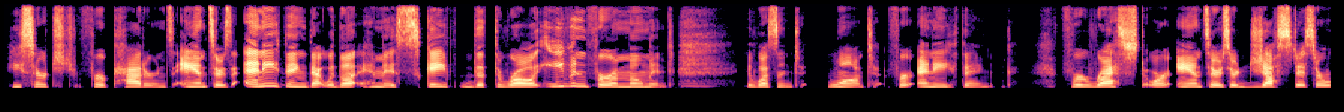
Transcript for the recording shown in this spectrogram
he searched for patterns, answers, anything that would let him escape the thrall, even for a moment. It wasn't want for anything, for rest or answers or justice or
